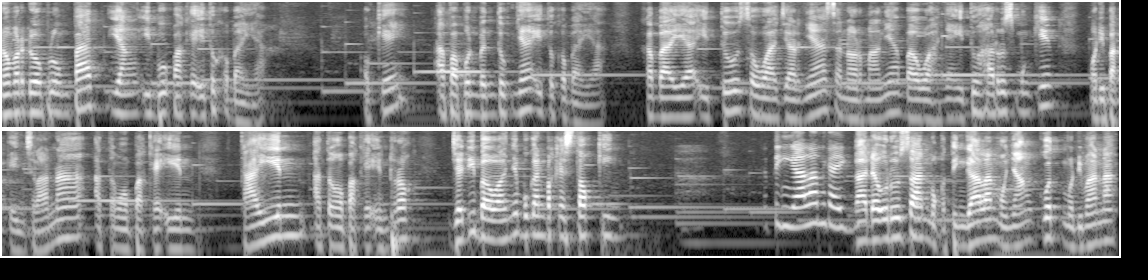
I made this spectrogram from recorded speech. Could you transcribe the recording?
Nomor 24 yang ibu pakai itu kebaya. Oke? Apa pun bentuknya itu kebaya. Kebaya itu sewajarnya, senormalnya bawahnya itu harus mungkin mau dipakein celana atau mau pakein kain atau mau pakein rok. Jadi bawahnya bukan pakai stocking. Ketinggalan kayak Gak ada urusan, mau ketinggalan, mau nyangkut, mau di mana.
